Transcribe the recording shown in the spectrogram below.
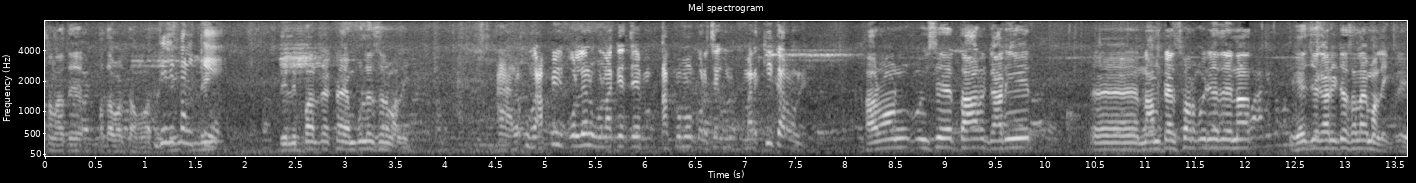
থানাতে কথাবার্তা বলা দিলীপ পাল একটা অ্যাম্বুলেন্সের মালিক। আর আপনি বললেন ওনাকে যে আক্রমণ করেছে মানে কি কারণে? কারণ হইছে তার গাড়ির নাম ট্রান্সফার করিয়া দেয় না হে যে গাড়িটা চালায় মালিক রে।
